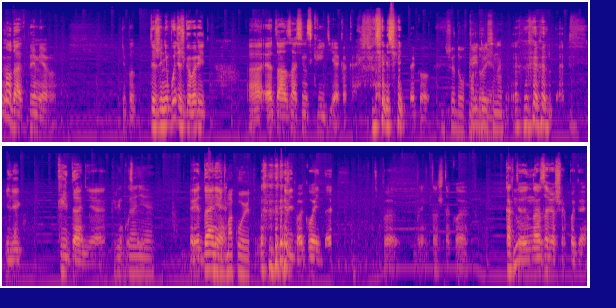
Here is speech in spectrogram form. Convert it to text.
Ну да, к примеру. Типа, ты же не будешь говорить, «А, это Assassin's Creed какая-нибудь или что-нибудь такого. Shadow of. Кридосина. Или Кридание. Кридание. Рядание. Ведьмакоид. Ведьмакой, да. Типа, блин, тоже такое. Как Ну- ты назовешь РПГ?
